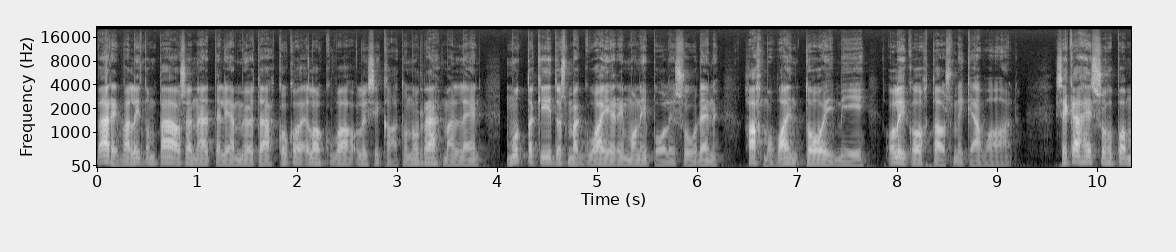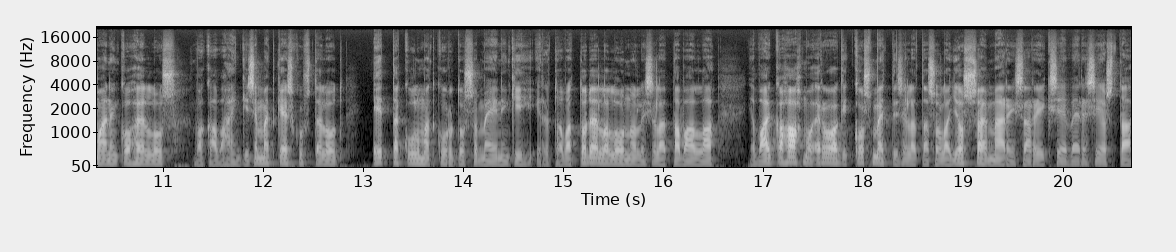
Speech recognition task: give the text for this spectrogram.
Väärin valitun pääosanäyttelijän myötä koko elokuva olisi kaatunut rähmälleen, mutta kiitos Maguirein monipuolisuuden, hahmo vain toimii, oli kohtaus mikä vaan. Sekä hessuhopomainen kohellus, vakavahenkisemmät keskustelut, että kulmat kurtussa meininki irtoavat todella luonnollisella tavalla, ja vaikka hahmo eroakin kosmeettisella tasolla jossain määrin sariksien versiosta,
